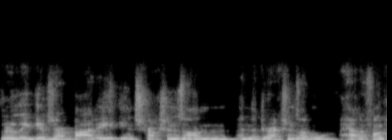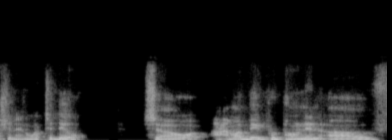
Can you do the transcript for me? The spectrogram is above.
literally gives our body the instructions on and the directions on how to function and what to do. So I'm a big proponent of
